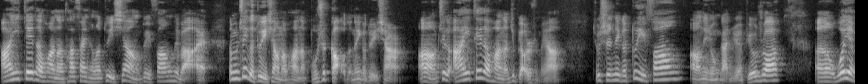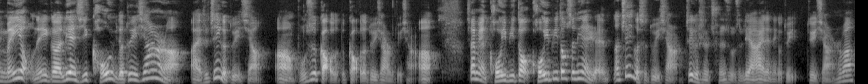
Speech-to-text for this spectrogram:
I day 的话呢，它翻译成了对象、对方，对吧？哎，那么这个对象的话呢，不是搞的那个对象啊。这个 I day 的话呢，就表示什么呀？就是那个对方啊，那种感觉。比如说，嗯，我也没有那个练习口语的对象啊。哎，是这个对象啊，不是搞的搞的对象的对象啊。下面口语必都口语必都是恋人，那这个是对象，这个是纯属是恋爱的那个对对象，是吧？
